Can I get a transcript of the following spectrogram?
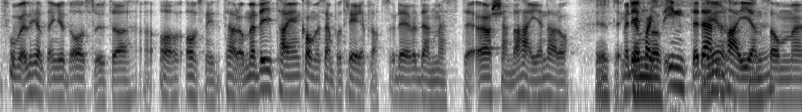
får väl helt enkelt avsluta av, avsnittet här då. Men vithajen kommer sen på tredje plats och det är väl den mest eh, ökända hajen där då. Det. Men det är Kan faktiskt inte den hajen Mm. som, eh,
